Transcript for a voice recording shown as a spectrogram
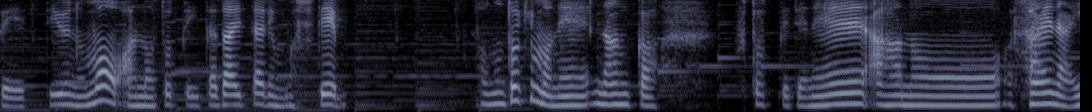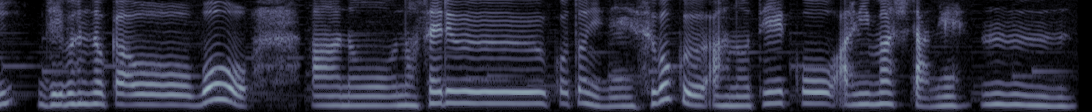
影っていうのもあの撮っていただいたりもしてその時もねなんか太っててね、あの、冴えない自分の顔を、あの、乗せることにね、すごく、あの、抵抗ありましたね。うん。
